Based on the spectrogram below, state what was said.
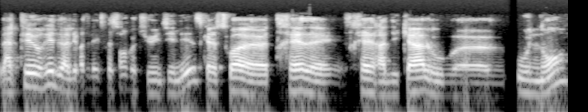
la théorie de la liberté d'expression que tu utilises, qu'elle soit euh, très, très radicale ou, euh, ou non,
